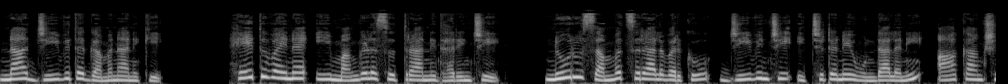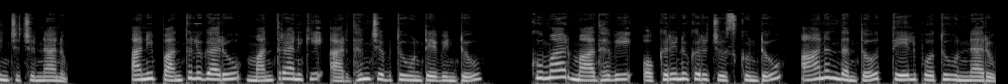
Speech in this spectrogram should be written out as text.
నా జీవిత గమనానికి. హేతువైన ఈ మంగళసూత్రాన్ని ధరించి నూరు సంవత్సరాల వరకు జీవించి ఇచ్చటనే ఉండాలని ఆకాంక్షించుచున్నాను. అని పంతులుగారు మంత్రానికి అర్థం చెబుతూ ఉంటే వింటూ కుమార్ మాధవి ఒకరినొకరు చూసుకుంటూ ఆనందంతో తేలిపోతూ ఉన్నారు.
